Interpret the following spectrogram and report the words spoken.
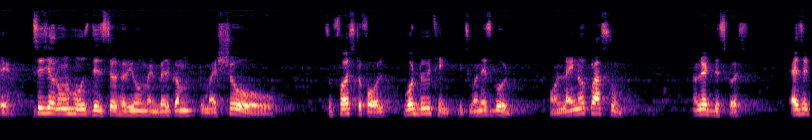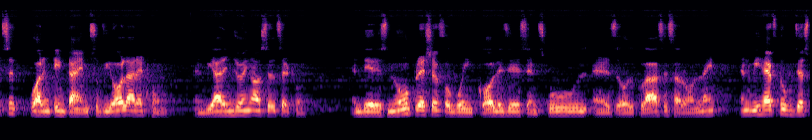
This is your own host Digital Hariom and welcome to my show. So first of all, what do you think? Which one is good? Online or classroom? Now let's discuss. As it's a quarantine time, so we all are at home and we are enjoying ourselves at home. And there is no pressure for going colleges and school as all classes are online and we have to just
